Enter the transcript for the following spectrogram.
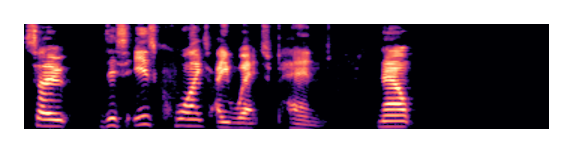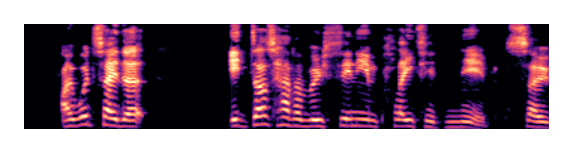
So this is quite a wet pen. Now, I would say that it does have a ruthenium plated nib. So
